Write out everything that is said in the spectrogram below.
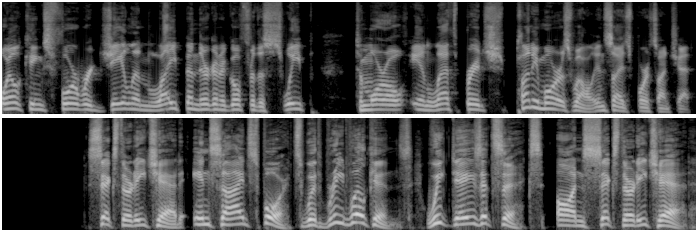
Oil Kings forward Jalen Luypen. They're going to go for the sweep tomorrow in Lethbridge. Plenty more as well. Inside Sports on CHED. 630 CHED Inside Sports with Reed Wilkins. Weekdays at 6 on 630 CHED.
